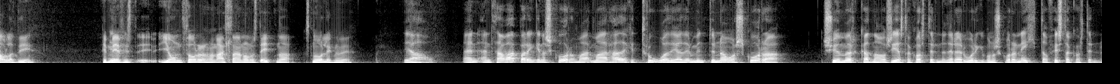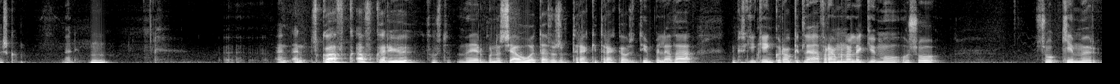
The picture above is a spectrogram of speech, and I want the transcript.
mér finnst, Jón Þórar hann ætlaði nánast einna snúa leiknum við já, en, en það var bara enginn að skora, maður, maður hafði ekki trúað því að þeir myndu ná að skora sjö mörk hérna á síðasta korterinu þegar þeir voru ekki búin að skora neitt á fyrsta korterinu sko. mm. En, en sko af, af hverju þú veist, við erum búin að sjá þetta svo sem trekk í trekk á þessu tímbili að það það kannski gengur ágætlega framan að leggjum og, og svo svo kemur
